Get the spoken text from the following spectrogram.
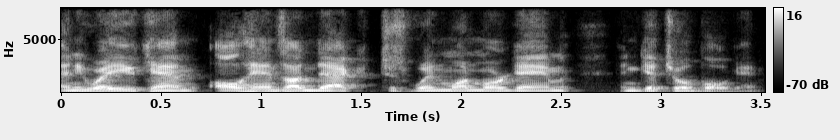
any way you can. All hands on deck. Just win one more game and get to a bowl game.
